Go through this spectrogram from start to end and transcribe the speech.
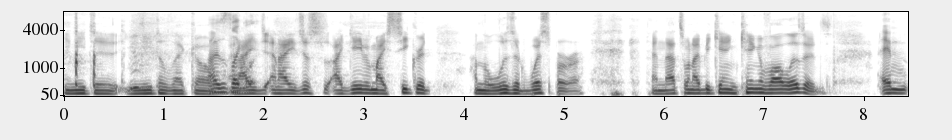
You need to. You need to let go." I was and, like- I, and I just I gave him my secret. I'm the lizard whisperer, and that's when I became king of all lizards. And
